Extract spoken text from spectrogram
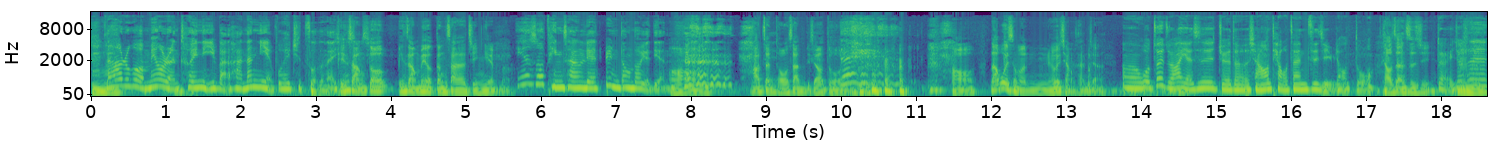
嗯然后如果没有人推你一把的话，那你也不会去做的那些。平常都平常没有登山的经验嘛？应该说平常连运动都有点。哦，爬枕头山比较多。好，那为什么你会想参加？嗯、我最主要也是觉得想要挑战自己比较多。挑战自己？对，就是、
